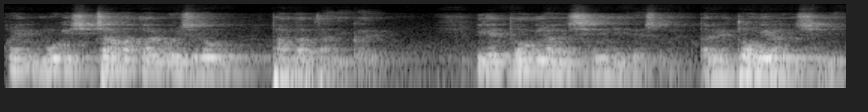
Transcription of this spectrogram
그리고 목에 십자가만 달고 있어도 반갑다니까요. 이게 동일한 시민이 돼서 그래요. 다른 동일한 시민.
